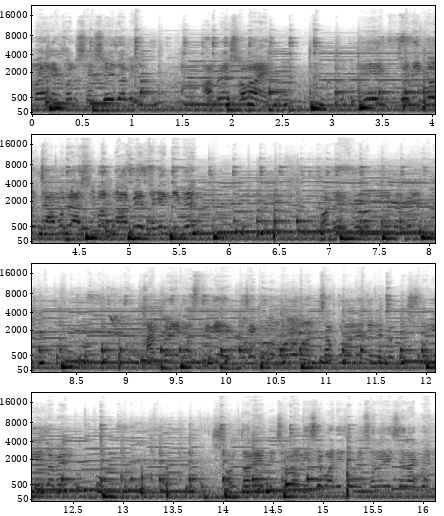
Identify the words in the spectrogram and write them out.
রামায়ণ এখন শেষ হয়ে যাবে। আপনারা সবাই যদি কেউ চামড়ের আশীর্বাদ না পেয়ে থাকেন, নিবেন। ঠাকুরের কাছ থেকে যে কোনো মনোবাঞ্ছা পূরণের জন্য একটা পুষ্প নিয়ে যাবেন। সন্তানের বিছানা নিচে বা নিজে বিছানা নিচে রাখবেন।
